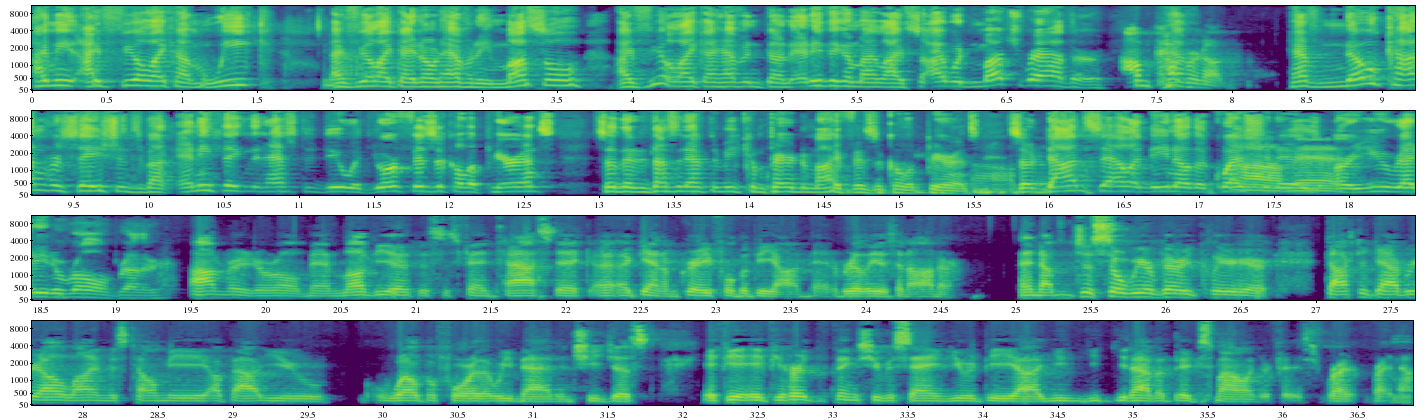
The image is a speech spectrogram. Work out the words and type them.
I mean, I feel like I'm weak. I feel like I don't have any muscle. I feel like I haven't done anything in my life. So I would much rather I'm covered up. Have no conversations about anything that has to do with your physical appearance so that it doesn't have to be compared to my physical appearance. Oh, so man. Don Saladino, the question Oh, is, man. are you ready to roll, brother? I'm ready to roll, man. Love you. This is fantastic. Uh, again, I'm grateful to be on, man. It really is an honor. And um, just so we're very clear here, Dr. Gabrielle Lyon was telling me about you well before that we met, and she just, if you if you heard the things she was saying, you would be uh, you you'd have a big smile on your face right right now.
